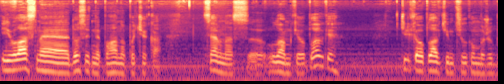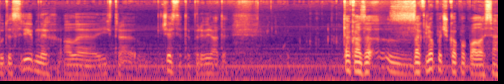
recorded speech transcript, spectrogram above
І, власне, досить непогано почека. Це в нас е, уламки оплавки. Кілька оплавків цілком може бути срібних, але їх треба чистити, перевіряти. Така за- закльопочка попалася.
